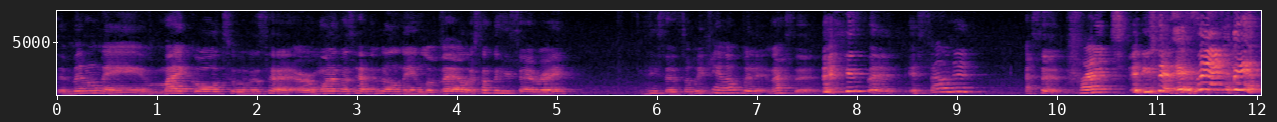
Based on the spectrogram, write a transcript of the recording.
the middle name Michael. Two of us had, or one of us had the middle name Lavelle, or something. He said, right? He said, so we came up with it, and I said, he said, it sounded. I said French, and he said exactly.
